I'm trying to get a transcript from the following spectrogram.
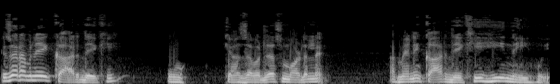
کہ سر ہم نے ایک کار دیکھی وہ کیا زبردست ماڈل ہے اب میں نے کار دیکھی ہی نہیں ہوئی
